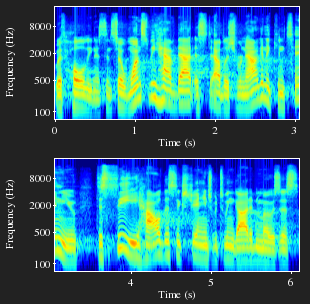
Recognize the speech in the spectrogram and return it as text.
with holiness. And so once we have that established, we're now going to continue to see how this exchange between God and Moses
